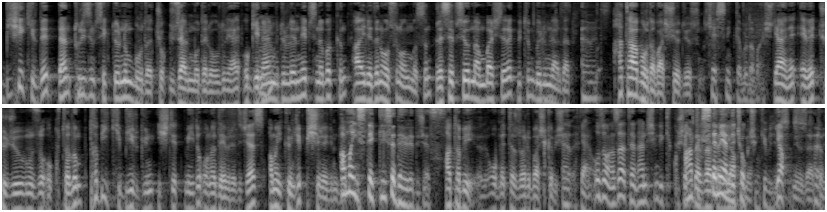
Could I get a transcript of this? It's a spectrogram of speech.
Bir şekilde ben turizm sektörünün burada çok güzel model olduğunu yani o genel müdürlerin hepsine bakın aileden olsun olmasın resepsiyondan başlayarak bütün bölümlerden. Evet. Hata burada başlıyor diyorsunuz. Kesinlikle burada başlıyor. Yani evet çocuğumuzu okutalım. Tabii ki bir gün işletmeyi de ona devredeceğiz. Ama ilk önce pişirelim diyorsunuz. Ama istekliyse devredeceğiz. Ha tabii o metazori başka bir şey. Evet. Yani o zaman zaten hani şimdiki kuşaklar Artık zaten istemeyen de yapmıyor. çok çünkü biliyorsunuz. Yapmıyor zaten Evet, onu.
